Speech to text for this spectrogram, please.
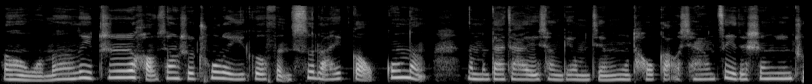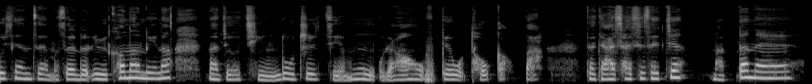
嗯，我们荔枝好像是出了一个粉丝来稿功能，那么大家有想给我们节目投稿，想让自己的声音出现在马赛的日语课那里呢，那就请录制节目，然后给我投稿吧。大家下期再见，马蛋呢。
